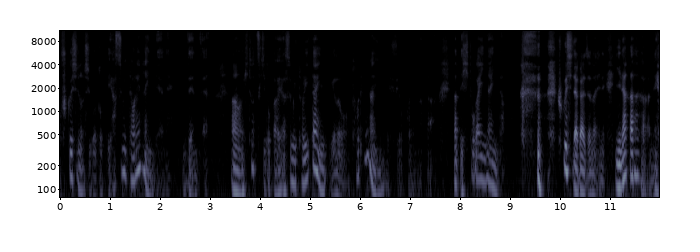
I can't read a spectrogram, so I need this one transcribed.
福祉の仕事って休み取れないんだよね。全然。あの、一月とか休み取りたいんだけど、取れないんですよ、これまた。だって人がいないんだもん。福祉だからじゃないね。田舎だからね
